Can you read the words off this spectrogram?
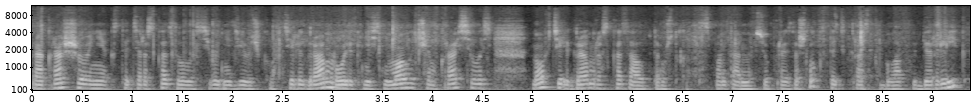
Про окрашивание, кстати, рассказывала сегодня девочка в Телеграм. Ролик не снимала, чем красилась, но в Телеграм рассказала, потому что как-то спонтанно все произошло. Кстати, краска была Фаберлик,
